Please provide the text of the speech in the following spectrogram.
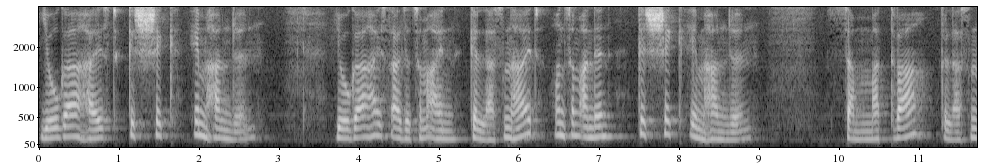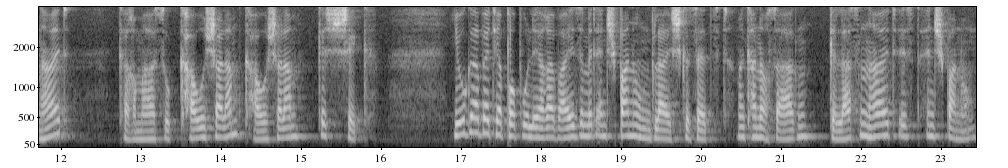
Yoga heißt Geschick im Handeln. Yoga heißt also zum einen Gelassenheit und zum anderen Geschick im Handeln. Samatva, Gelassenheit, Karmasu Kaushalam, Kaushalam, Geschick. Yoga wird ja populärerweise mit Entspannung gleichgesetzt. Man kann auch sagen, Gelassenheit ist Entspannung.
